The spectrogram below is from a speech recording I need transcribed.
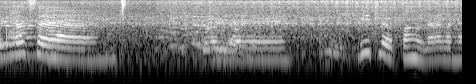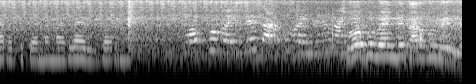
எல்லாம் ச வீட்டில் வைப்பாங்கள்ல அலங்காரத்துக்கு அந்த மாதிரிலாம் இருக்கு பாருங்க. சோப்பு பெயிண்ட் கருப்பு பெயிண்ட்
